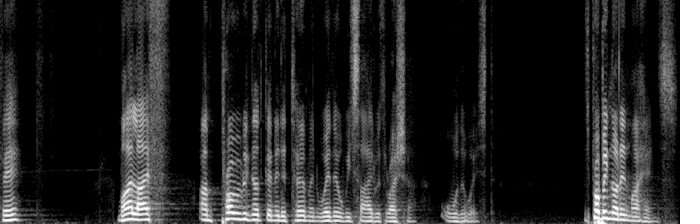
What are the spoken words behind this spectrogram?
Fair? My life, I'm probably not going to determine whether we side with Russia or the West. It's probably not in my hands.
